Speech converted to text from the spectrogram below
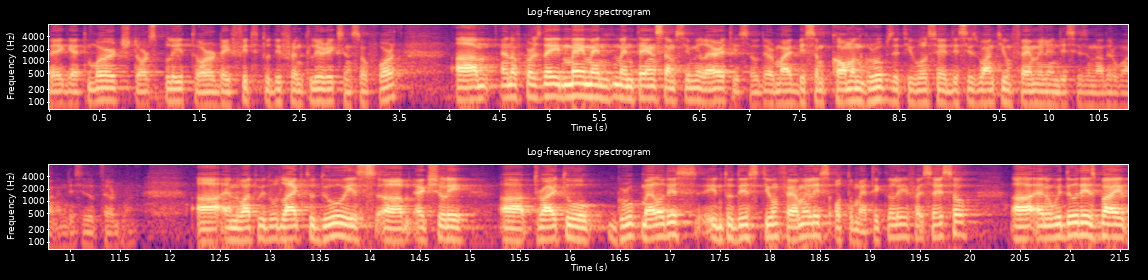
they get merged or split, or they fit to different lyrics and so forth. Um, and of course they may man maintain some similarity, so there might be some common groups that you will say this is one tune family and this is another one and this is a third one. Uh, and what we would like to do is um, actually uh, try to group melodies into these tune families automatically, if I say so. Uh, and we do this by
